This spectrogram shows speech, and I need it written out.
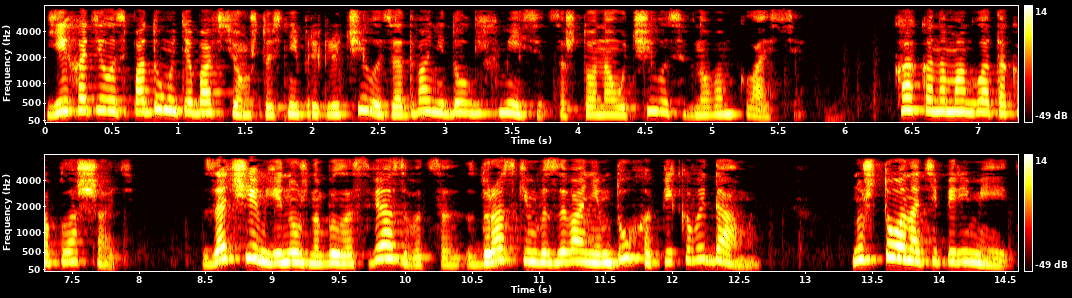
Ей хотелось подумать обо всем, что с ней приключилось за два недолгих месяца, что она училась в новом классе. Как она могла так оплошать? Зачем ей нужно было связываться с дурацким вызыванием духа пиковой дамы? Ну что она теперь имеет?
